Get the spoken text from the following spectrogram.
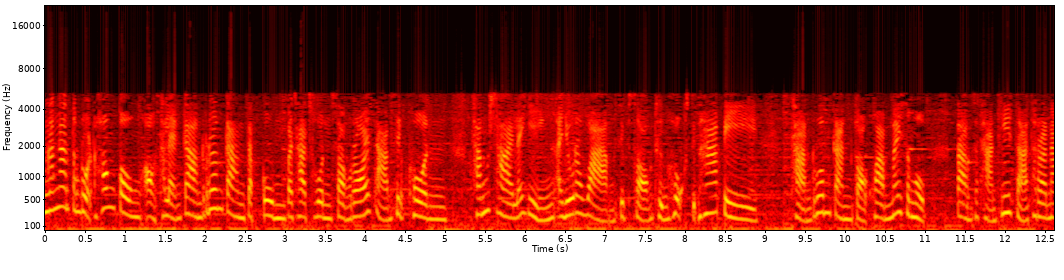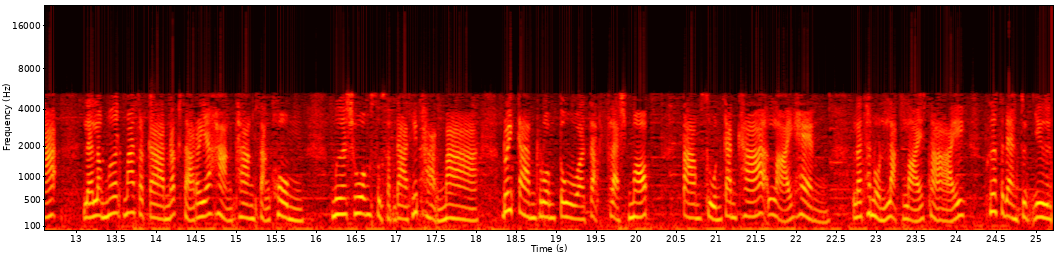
สำนักงงานตำรวจฮ่องกงออกแถลงการเรื่องการจับกลุ่มประชาชน 230 คน ทั้งชายและหญิงอายุระหว่าง 12 ถึง 65 ปี ฐานร่วมกันก่อความไม่สงบ ตามสถานที่สาธารณะ และละเมิดมาตรการรักษาระยะห่างทางสังคม เมื่อช่วงสุดสัปดาห์ที่ผ่านมา ด้วยการรวมตัวจัดแฟลชม็อบตามศูนย์การค้าหลายแห่ง และถนนหลากหลายสาย เพื่อแสดงจุดยืน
